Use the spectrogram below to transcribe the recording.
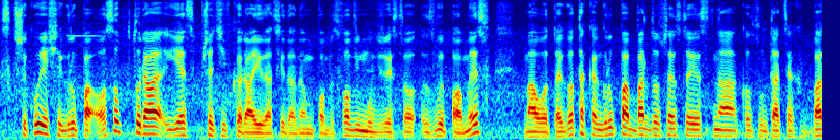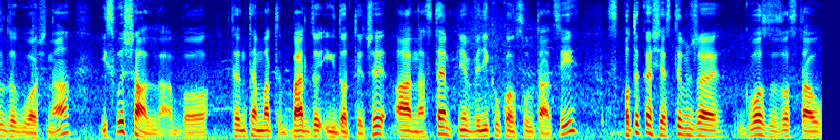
skrzykuje się grupa osób, która jest przeciwko realizacji danemu pomysłowi, mówi, że jest to zły pomysł. Mało tego, taka grupa bardzo często jest na konsultacjach bardzo głośna i słyszalna, bo ten temat bardzo ich dotyczy, a następnie w wyniku konsultacji spotyka się z tym, że głos został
